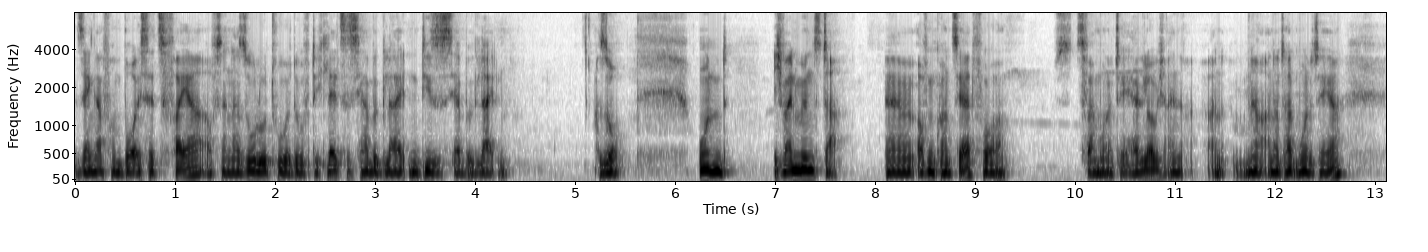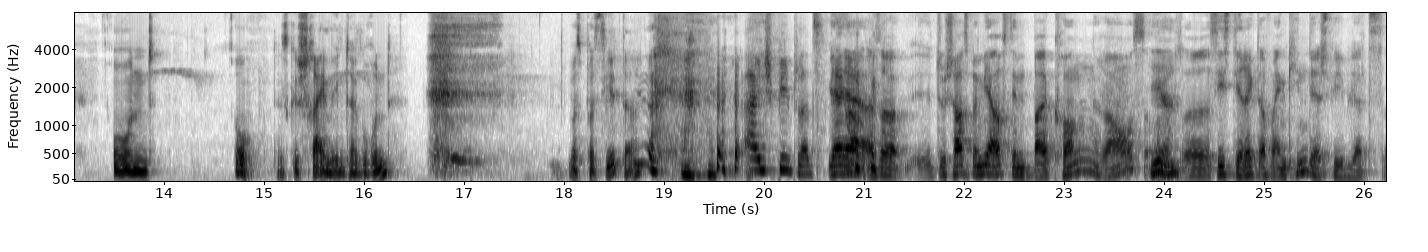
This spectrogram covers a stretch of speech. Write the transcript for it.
Sänger von Boy Sets Fire, auf seiner Solotour durfte ich letztes Jahr begleiten, dieses Jahr begleiten. So. Und ich war in Münster äh, auf einem Konzert vor zwei Monate her, glaube ich, ein, ein, eine anderthalb Monate her. Und oh, das Geschrei im Hintergrund. Was passiert da? Ja. Ein Spielplatz. Ja, ja, also du schaust bei mir aus dem Balkon raus ja. und äh, siehst direkt auf einen Kinderspielplatz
